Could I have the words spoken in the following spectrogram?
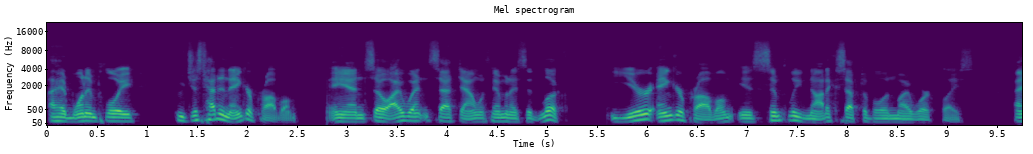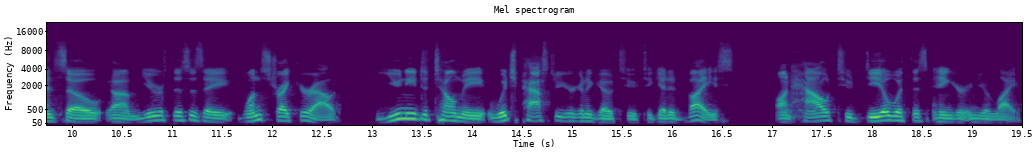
I had one employee who just had an anger problem. And so I went and sat down with him and I said, Look, your anger problem is simply not acceptable in my workplace. And so um, you're, this is a one strike, you're out. You need to tell me which pastor you're going to go to to get advice on how to deal with this anger in your life.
